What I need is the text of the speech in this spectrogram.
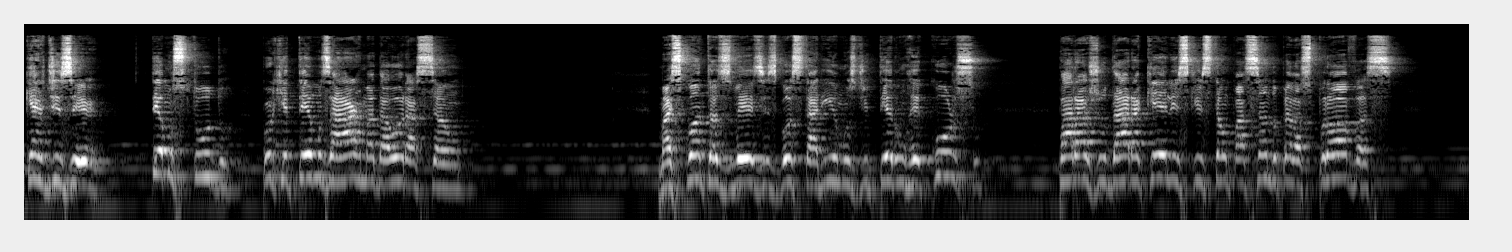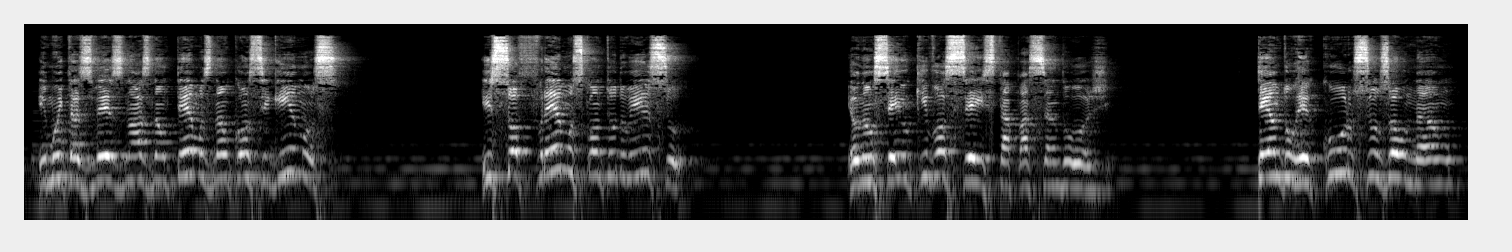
Quer dizer, temos tudo, porque temos a arma da oração. Mas quantas vezes gostaríamos de ter um recurso para ajudar aqueles que estão passando pelas provas e muitas vezes nós não temos, não conseguimos e sofremos com tudo isso. Eu não sei o que você está passando hoje, tendo recursos ou não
